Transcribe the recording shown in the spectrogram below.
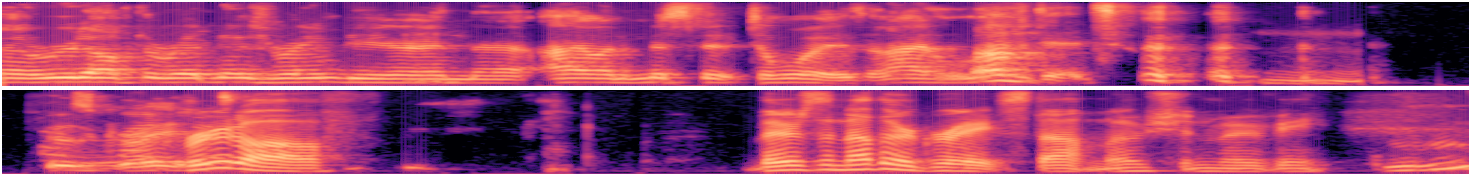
uh, Rudolph the Red-Nosed Reindeer and the Island of Misfit Toys, and I loved it. mm. It was great. Rudolph. There's another great stop motion movie. Mm-hmm.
